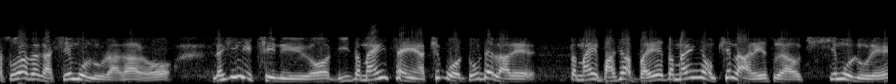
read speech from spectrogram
အစိုးရဘက်ကရှင်းဖို့လိုတာကတော့လက်ရှိအခြေအနေရောဒီသမိုင်းဆိုင်ရာဖြစ်ပေါ်တိုးတက်လာတဲ့သမိုင်းဘာကြောင့်ဘယ်သမိုင်းကြောင့်ဖြစ်လာတယ်ဆိုတာကိုရှင်းဖို့လိုတယ်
